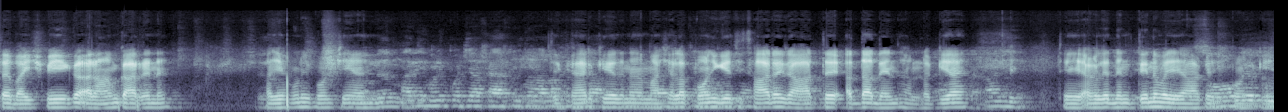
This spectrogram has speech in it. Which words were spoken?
ਤੇ ਭਾਈ ਸ਼ਫੀਕ ਆਰਾਮ ਕਰ ਰਹੇ ਨੇ। ਅਜੇ ਹੁਣੇ ਪਹੁੰਚੇ ਕੀ ਤੋਂ ਖੈਰ ਕੇ ਨਾਲ ਮਾਸ਼ਾਅੱਲਾ ਪਹੁੰਚ ਗਏ ਸੀ ਸਾਰੀ ਰਾਤ ਤੇ ਅੱਧਾ ਦਿਨ ਸਾਨੂੰ ਲੱਗਿਆ। ਤੇ ਅਗਲੇ ਦਿਨ 3 ਵਜੇ ਆ ਕੇ ਪਹੁੰਚ ਗਏ।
